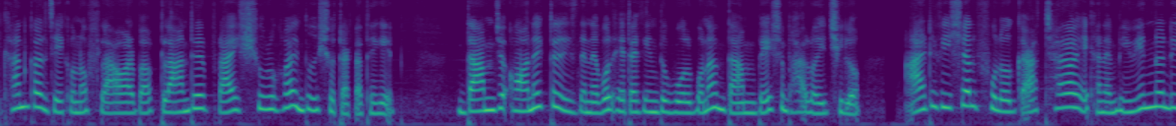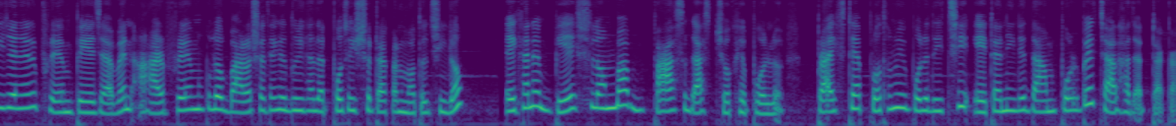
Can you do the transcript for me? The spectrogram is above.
এখানকার যে কোনো ফ্লাওয়ার বা প্লান্টের প্রাইস শুরু হয় দুইশো টাকা থেকে। দাম যে অনেকটা রিজনেবল এটা কিন্তু বলব না, দাম বেশ ভালোই ছিল। আর্টিফিশিয়াল ফুলও গাছ ছাড়াও এখানে বিভিন্ন ডিজাইনের ফ্রেম পেয়ে যাবেন, আর ফ্রেমগুলো বারোশো থেকে দুই হাজার পঁচিশশো টাকার মতো ছিল। এখানে বেশ লম্বা বাঁশ গাছ চোখে পড়ল। প্রাইসটা প্রথমেই বলে দিচ্ছি, এটা নিলে দাম পড়বে চার হাজার টাকা।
